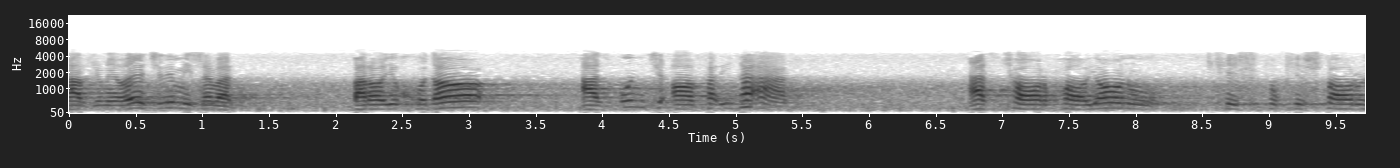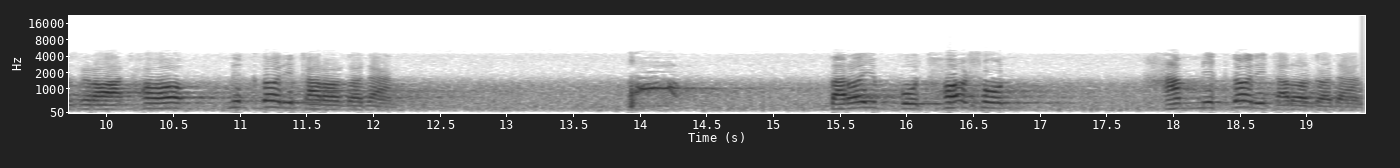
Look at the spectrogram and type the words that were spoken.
ترجمه های چنین می شود برای خدا از اون که آفریده است از چارپایان و کشت و کشتار و زراعت ها مقداری قرار دادن. برای بودهاشون هم مقداری قرار دادن.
